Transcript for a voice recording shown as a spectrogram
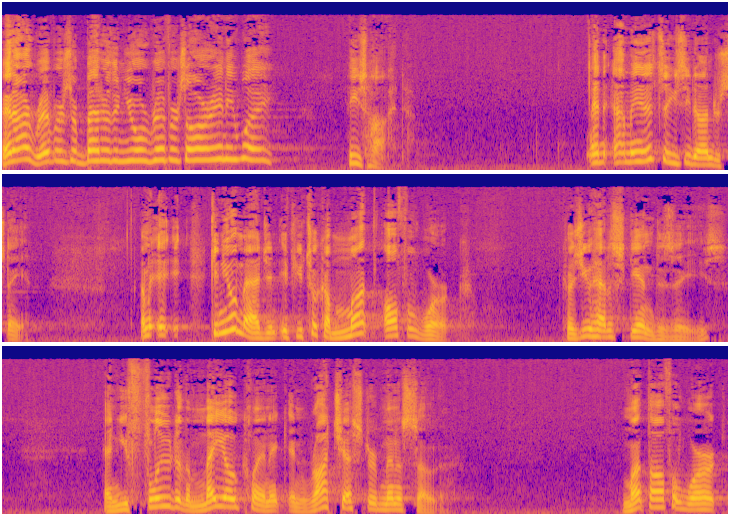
And our rivers are better than your rivers are anyway. He's hot. And I mean, it's easy to understand. I mean, it, can you imagine if you took a month off of work because you had a skin disease and you flew to the Mayo Clinic in Rochester, Minnesota? Month off of work,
